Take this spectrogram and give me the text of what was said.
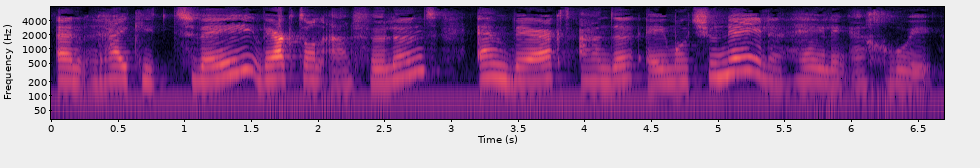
En Reiki 2 werkt dan aanvullend en werkt aan de emotionele heling en groei.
